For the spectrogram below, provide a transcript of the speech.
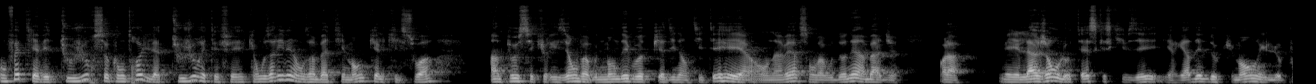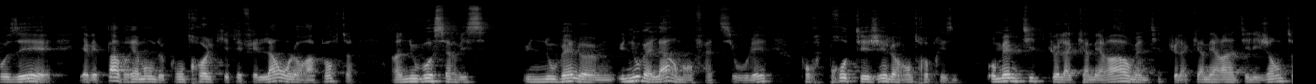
en fait, il y avait toujours ce contrôle, il a toujours été fait. Quand vous arrivez dans un bâtiment, quel qu'il soit, un peu sécurisé, on va vous demander votre pièce d'identité et en inverse, on va vous donner un badge. Voilà. Mais l'agent ou l'hôtesse, qu'est-ce qu'il faisait? Il regardait le document, il le posait, il n'y avait pas vraiment de contrôle qui était fait. Là, on leur apporte un nouveau service, une nouvelle, hem, une nouvelle arme, en fait, si vous voulez, pour protéger leur entreprise. Au même titre que la caméra, au même titre que la caméra intelligente,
